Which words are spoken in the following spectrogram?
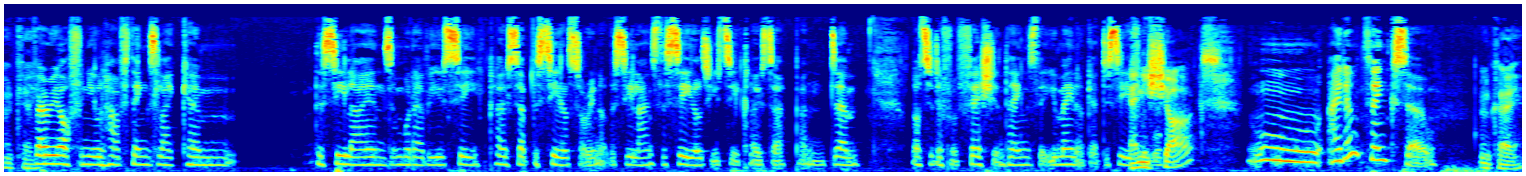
Okay. Very often you'll have things like um, the sea lions and whatever you see close up. The seals, sorry, not the sea lions, the seals you see close up, and um, lots of different fish and things that you may not get to see. Any sharks? Mm, I don't think so. Okay.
